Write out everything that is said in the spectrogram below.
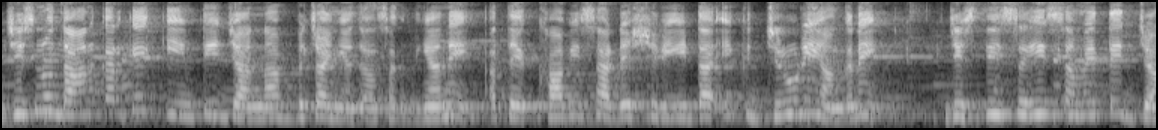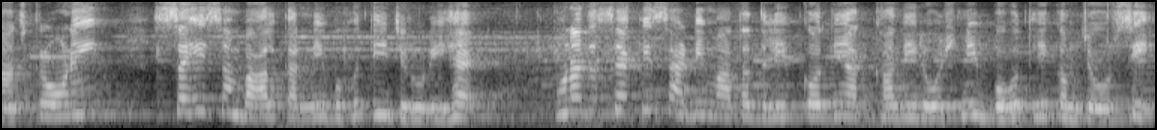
ਜਿਸ ਨੂੰ ਦਾਨ ਕਰਕੇ ਕੀਮਤੀ ਜਾਨਾਂ ਬਚਾਈਆਂ ਜਾ ਸਕਦੀਆਂ ਨੇ ਅਤੇ ਅੱਖਾਂ ਵੀ ਸਾਡੇ ਸਰੀਰ ਦਾ ਇੱਕ ਜ਼ਰੂਰੀ ਅੰਗ ਨੇ, ਜਿਸ ਦੀ ਸਹੀ ਸਮੇਂ ਤੇ ਜਾਂਚ ਕਰਾਉਣੀ, ਸਹੀ ਸੰਭਾਲ ਕਰਨੀ ਬਹੁਤ ਹੀ ਜ਼ਰੂਰੀ ਹੈ। ਉਹਨਾਂ ਦੱਸਿਆ ਕਿ ਸਾਡੀ ਮਾਤਾ ਦਲੀਪ ਕੌਰ ਦੀਆਂ ਅੱਖਾਂ ਦੀ ਰੋਸ਼ਨੀ ਬਹੁਤ ਹੀ ਕਮਜ਼ੋਰ ਸੀ।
